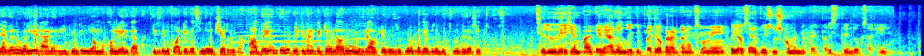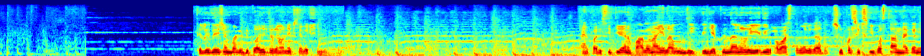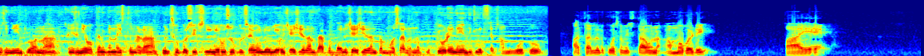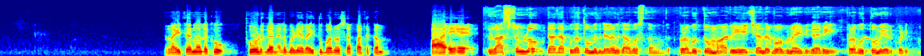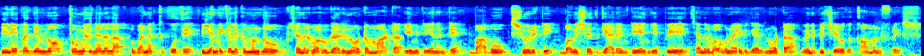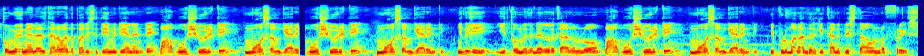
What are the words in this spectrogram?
జగన్ మళ్ళీ రాడనేటువంటి నమ్మకం లేదు కాబట్టి. ఎందుకంటే ఫార్టీ పర్సెంట్ వచ్చారు కదా. ఆ భయంతో పెట్టుబడి పెట్టేవాళ్ళు ఎవరు ముందుకు రావట్లేదు అని చెప్పి కూడా పదే పదే ముఖ్యమంత్రి గారు చెప్తున్నారు. తెలుగుదేశం పార్టీ రాదని చెప్పి ప్రతి ఒక్కడు అంటున్నాడు స్వామి. పోయి ఒకసారి పోయి చూసుకోమని చెప్పాను. పరిస్థితి ఏందో ఒకసారి. తెలుగుదేశం పార్టీ డిపాజిట్ రావు నెక్స్ట్ ఎలక్షన్ ఆయన పరిస్థితి ఆయన పాలన ఇలా ఉంది. నేను చెప్పిన దానిలో ఏది అవాస్తవాలు కాదు. సూపర్ సిక్స్కి వస్తా అందా కనీసం నీ ఇంట్లో అన్నా కనీసం నీ ఒక్కరికన్నా ఇస్తున్నాడా? నేను సూపర్ సిక్స్లు లేవు సూపర్ సెవెన్లు లేవు చేసేదంతా అబద్ధాలు చేసేదంతా మోసాలు ఉన్నప్పుడు ఎవడైనా ఎందుకు తెస్తాడు స్వామి ఓటు? ఆ తల్లుల కోసం ఇస్తా ఉన్న అమ్మఒడి పాయే. రైతన్నలకు తోడుగా నిలబడే రైతు భరోసా పథకం పాయే. రాష్ట్రంలో దాదాపుగా తొమ్మిది నెలలు కావస్తా ఉంది. ప్రభుత్వం మారి చంద్రబాబు నాయుడు గారి ప్రభుత్వం ఏర్పడి. ఈ నేపథ్యంలో తొమ్మిది నెలల వెనక్కిపోతే ఎన్నికలకు ముందు చంద్రబాబు గారి నోట మాట ఏమిటి అని అంటే బాబు షూరిటీ భవిష్యత్ గ్యారంటీ అని చెప్పి చంద్రబాబు నాయుడు గారి నోట వినిపించే ఒక కామన్ ఫ్రేజ్. తొమ్మిది నెలల తర్వాత పరిస్థితి ఏమిటి అని అంటే బాబు షూరిటీ మోసం గ్యారెంటీ బాబు షూరిటీ మోసం గ్యారెంటీ. ఇది ఈ తొమ్మిది నెలల కాలంలో బాబు షూరిటీ మోసం గ్యారెంటీ. ఇప్పుడు మనందరికీ కనిపిస్తా ఉన్న ఫ్రేజ్.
